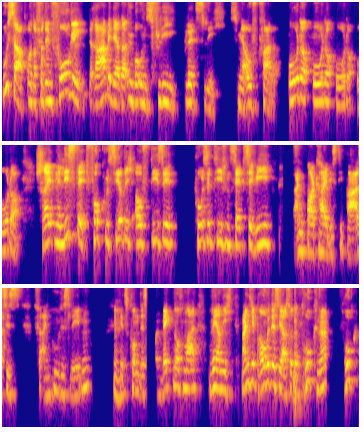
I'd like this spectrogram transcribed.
Bussard oder für den Vogel, Rabe, der da über uns fliegt, plötzlich, ist mir aufgefallen. Oder, oder, oder, oder. Schreib eine Liste, fokussier dich auf diese positiven Sätze wie Dankbarkeit ist die Basis für ein gutes Leben. Mhm. Jetzt kommt es weg nochmal. Wer nicht, manche brauchen das ja, so der Druck, ne? Druck.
